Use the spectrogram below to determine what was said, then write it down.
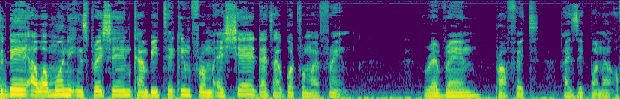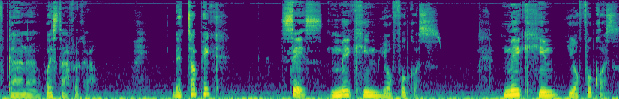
Today, our morning inspiration can be taken from a share that I got from my friend, Reverend Prophet Isaac Bonner of Ghana, West Africa. The topic says, Make him your focus. Make him your focus.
